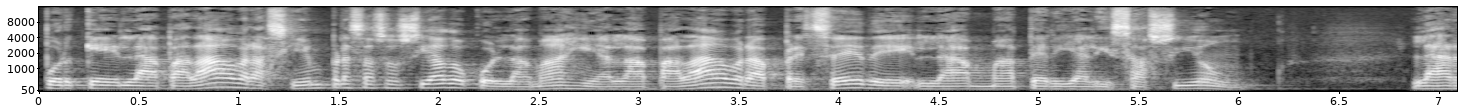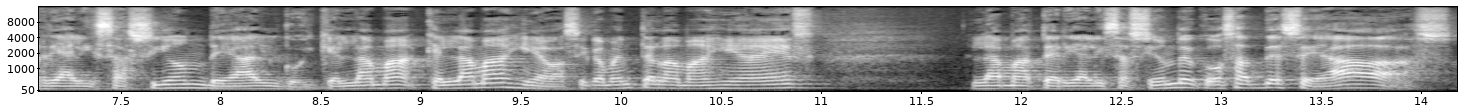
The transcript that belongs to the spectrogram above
Porque la palabra siempre es asociado con la magia. La palabra precede la materialización la realización de algo. ¿Y qué es la, es la magia? Básicamente la magia es la materialización de cosas deseadas,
